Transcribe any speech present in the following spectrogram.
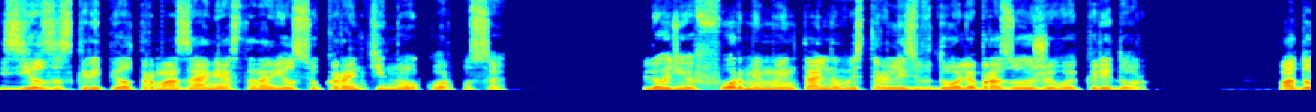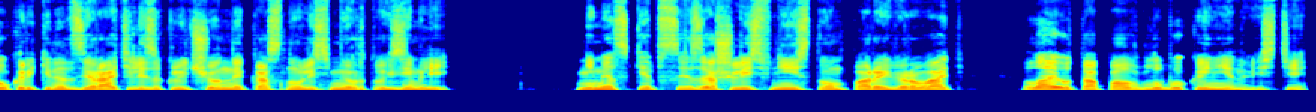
ЗИЛ заскрипел тормозами и остановился у карантинного корпуса. Люди в форме моментально выстроились вдоль, образуя живой коридор. Под окрики надзирателей заключенные коснулись мертвой земли. Немецкие псы зашлись в неистовом порыве рвать, лай утопал в глубокой ненависти.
